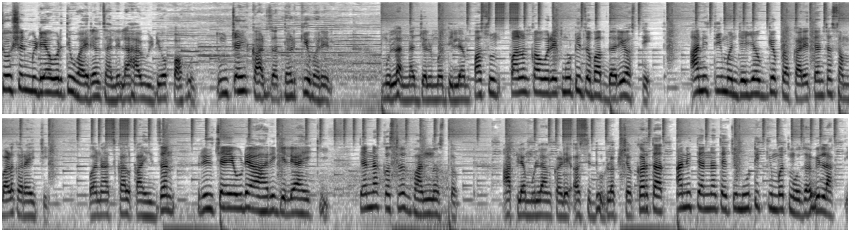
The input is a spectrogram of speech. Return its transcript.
सोशल मीडियावरती व्हायरल झालेला हा व्हिडिओ पाहून तुमच्याही काळजात धडकी भरेल. मुलांना जन्म दिल्यापासून पालकावर एक मोठी जबाबदारी असते आणि ती म्हणजे योग्य प्रकारे त्यांचा सांभाळ करायची. पण आजकाल काही जण रीलच्या एवढे आहारी गेले आहे की त्यांना कसलंच भान नसतं. आपल्या मुलांकडे असे दुर्लक्ष करतात आणि त्यांना त्याची मोठी किंमत मोजावी लागते.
